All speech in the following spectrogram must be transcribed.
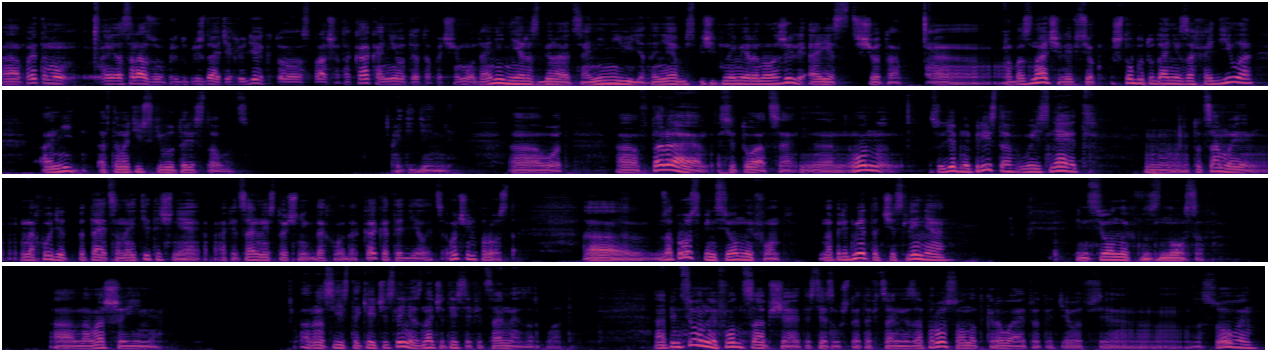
А, поэтому я сразу предупреждаю тех людей, кто спрашивает, а как они вот это, почему? Да они не разбираются, они не видят, они обеспечительные меры наложили, арест счета э, обозначили, все. Чтобы туда не заходило, они автоматически будут арестовываться, эти деньги. А, вот. А вторая ситуация. Он, судебный пристав, выясняет, тот самый находит, пытается найти, точнее, официальный источник дохода. Как это делается? Очень просто. А, запрос в пенсионный фонд на предмет отчисления пенсионных взносов а, на ваше имя. Раз есть такие отчисления, значит есть официальная зарплата. А пенсионный фонд сообщает, естественно, что это официальный запрос, он открывает вот эти вот все э, засовы,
